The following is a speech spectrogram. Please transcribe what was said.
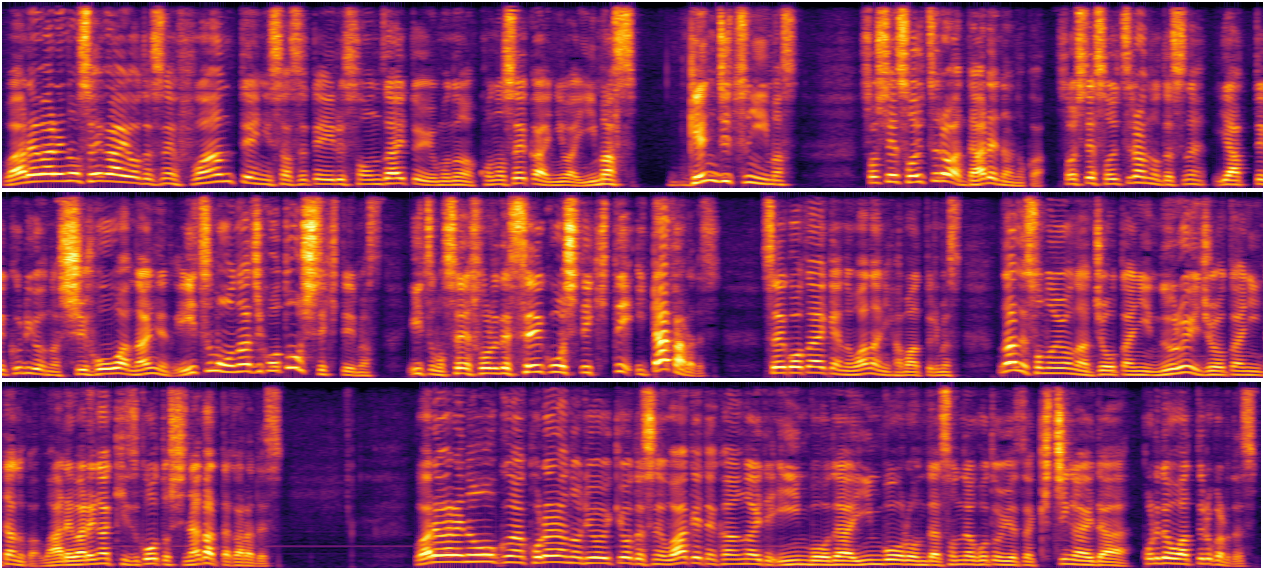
我々の世界をですね、不安定にさせている存在というものはこの世界にはいます。現実にいます。そしてそいつらは誰なのか。そしてそいつらのですね、やってくるような手法は何なのか。いつも同じことをしてきています。いつもそれで成功してきていたからです。成功体験の罠にはまっております。なぜそのような状態に、ぬるい状態にいたのか。我々が気づこうとしなかったからです。我々の多くがこれらの領域をですね、分けて考えて陰謀だ、陰謀論だ、そんなことを言う奴は気違いだ。これで終わってるからです。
